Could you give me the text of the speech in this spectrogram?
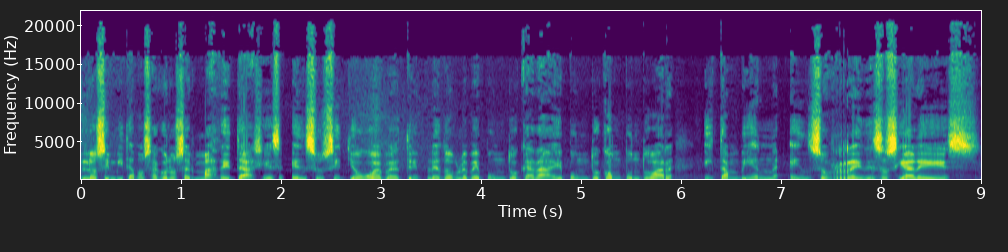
Los invitamos a conocer más detalles en su sitio web www.cadae.com.ar y también en sus redes sociales.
